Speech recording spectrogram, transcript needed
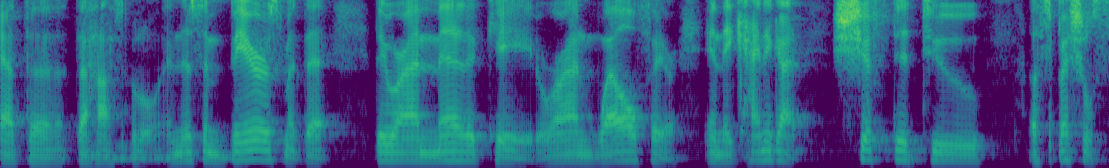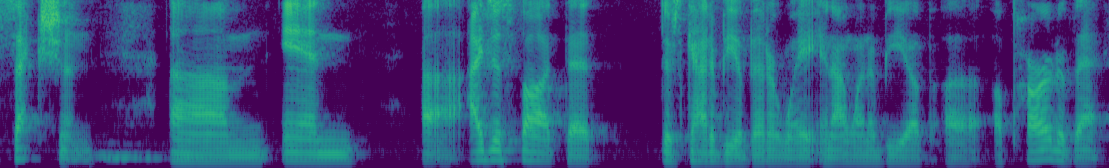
at the, the hospital. And this embarrassment that they were on Medicaid or on welfare, and they kind of got shifted to a special section um, and uh, I just thought that there's got to be a better way, and I want to be a, a, a, part of that.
